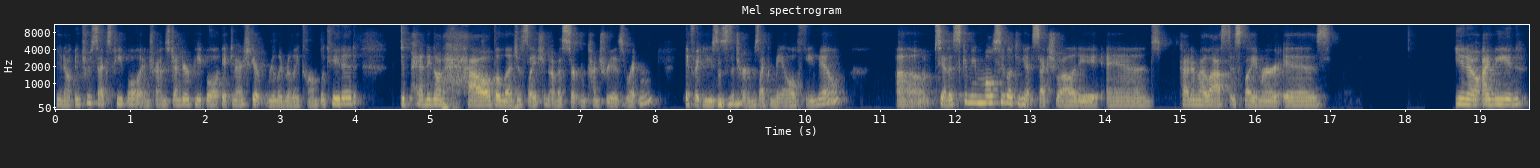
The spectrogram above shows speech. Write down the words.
you know, intersex people and transgender people, it can actually get really, really complicated depending on how the legislation of a certain country is written, if it uses mm-hmm. the terms like male, female. Um, so yeah, this can be mostly looking at sexuality. And kind of my last disclaimer is, you know, I mean,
